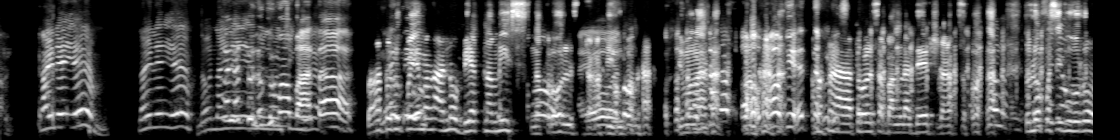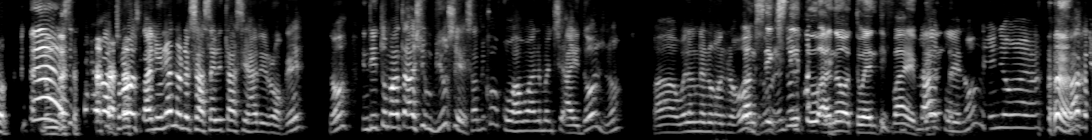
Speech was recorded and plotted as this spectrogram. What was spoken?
time. 9 a.m. 9 a.m. No, 9 Wala a.m. tulog yung mga launching nila. bata. Baka tulog pa yung mga ano, Vietnamese na Oo. trolls. saka Ayun. yung mga, yung mga, Oh, mga, mga Vietnamese. mga trolls sa Bangladesh. Na, Wala. tulog pa Kasi yung- siguro. Nung, Kasi yung mga trolls, lalo na nung nagsasalita si Harry Roque, no? Hindi tumataas yung views eh. Sabi ko, kuhawa naman si Idol, no? Ah, walang nanonood. From no? 60 Andun to lahat eh. ano, 25. Lahat eh, no? Yun yung, ah, bagay,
